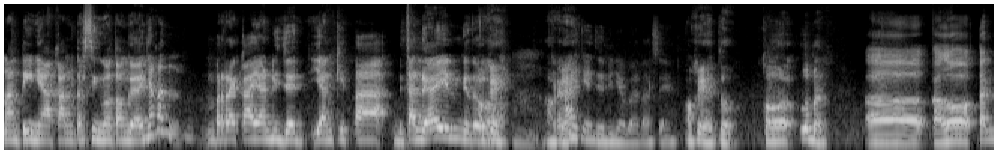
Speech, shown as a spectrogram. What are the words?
nantinya akan tersinggung atau enggaknya kan mereka yang dijad yang kita bercandain gitu Oke. loh. Hmm. Oke. Mereka aja jadinya batasnya. Oke itu. Kalau lu ban? Eh, kalau kan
